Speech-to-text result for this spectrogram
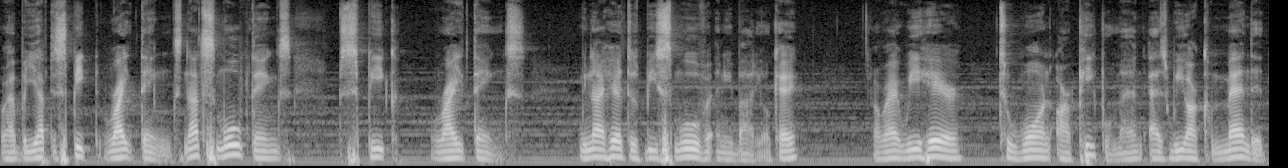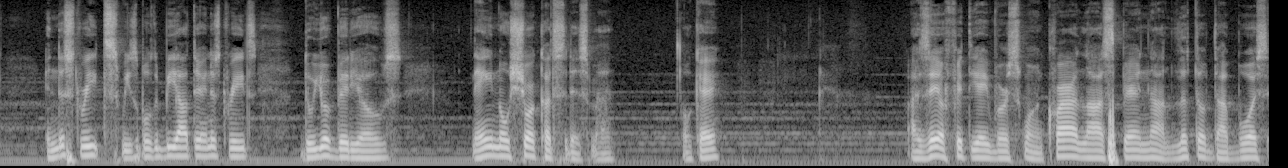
right? But you have to speak the right things, not smooth things. Speak right things. We're not here to be smooth with anybody, okay? All right, we here to warn our people, man, as we are commanded in the streets. We supposed to be out there in the streets, do your videos. There ain't no shortcuts to this, man. Okay? Isaiah 58, verse 1 Cry aloud, spare not, lift up thy voice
